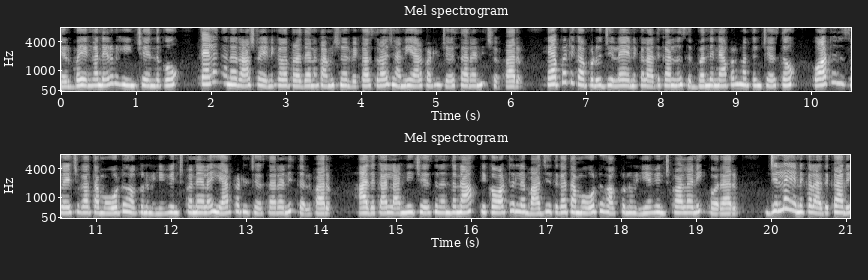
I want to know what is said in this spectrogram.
నిర్భయంగా నిర్వహించేందుకు తెలంగాణ రాష్ట్ర ఎన్నికల ప్రధాన కమిషనర్ వికాస్ రాజ్ అన్ని ఏర్పాట్లు చేస్తారని చెప్పారు. ఎప్పటికప్పుడు జిల్లా ఎన్నికల అధికారులను సిబ్బందిని అప్రమత్తం చేస్తూ ఓటర్లు స్వేచ్ఛగా తమ ఓటు హక్కును వినియోగించుకునేలా ఏర్పాట్లు చేస్తారని తెలిపారు. అధికారులు అన్ని చేసినందున ఇక ఓటర్ల బాధ్యతగా తమ ఓటు హక్కును వినియోగించుకోవాలని కోరారు. జిల్లా ఎన్నికల అధికారి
